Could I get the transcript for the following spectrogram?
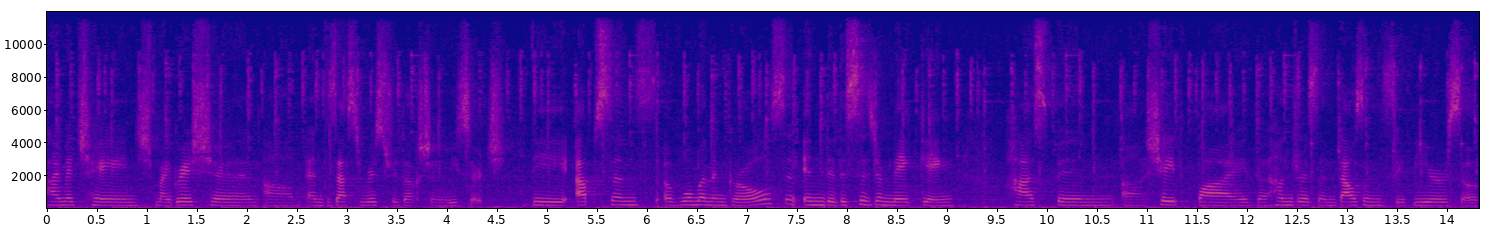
climate change, migration, um, and disaster risk reduction research. The absence of women and girls in the decision making has been uh, shaped by the hundreds and thousands of years of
